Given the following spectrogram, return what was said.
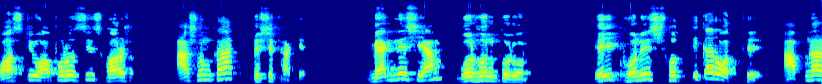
অস্টিওপরোসিস হওয়ার আশঙ্কা বেশি থাকে। ম্যাগনেসিয়াম গ্রহণ করুন। এই খনিজ সত্যিকার অর্থে আপনার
